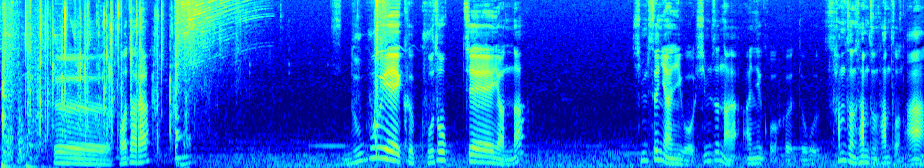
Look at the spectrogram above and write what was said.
그 뭐더라? 누구의 그 구속제였나? 심슨이 아니고 심슨 아, 아니고 그 누구 삼손 삼손 삼손 아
